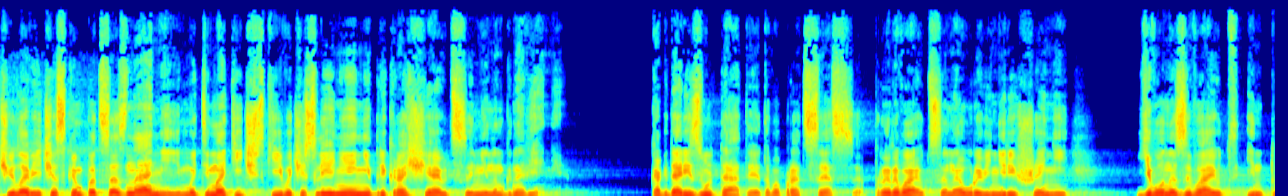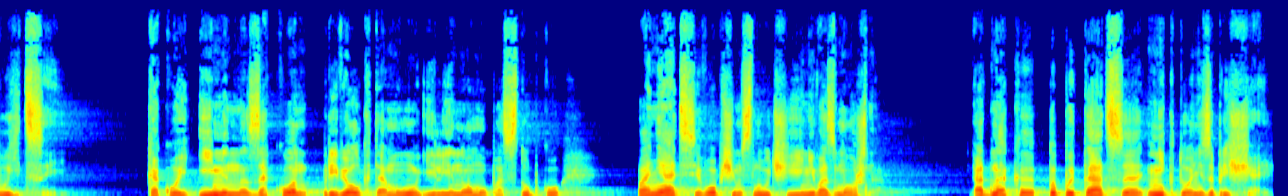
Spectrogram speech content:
В человеческом подсознании математические вычисления не прекращаются ни на мгновение. Когда результаты этого процесса прорываются на уровень решений, его называют интуицией. Какой именно закон привел к тому или иному поступку, понять в общем случае невозможно. Однако попытаться никто не запрещает.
